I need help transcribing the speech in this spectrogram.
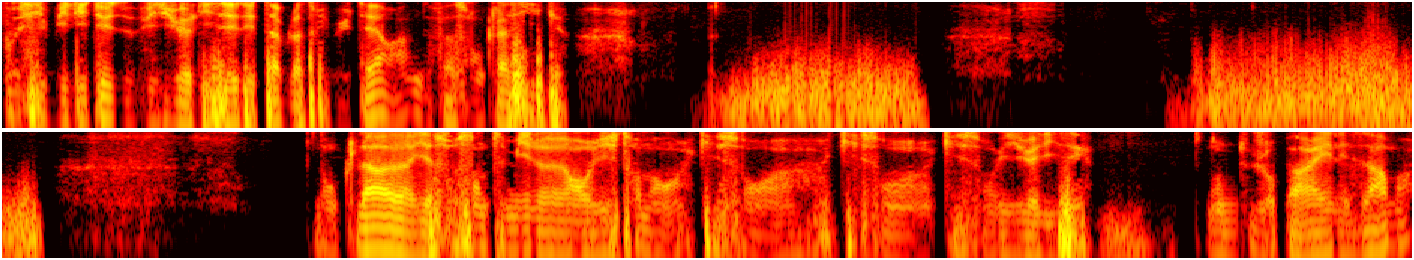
possibilité de visualiser des tables attributaires hein, de façon classique. Donc là, il y a 60 000 enregistrements qui sont, euh, qui sont visualisés. Donc toujours pareil, les arbres.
